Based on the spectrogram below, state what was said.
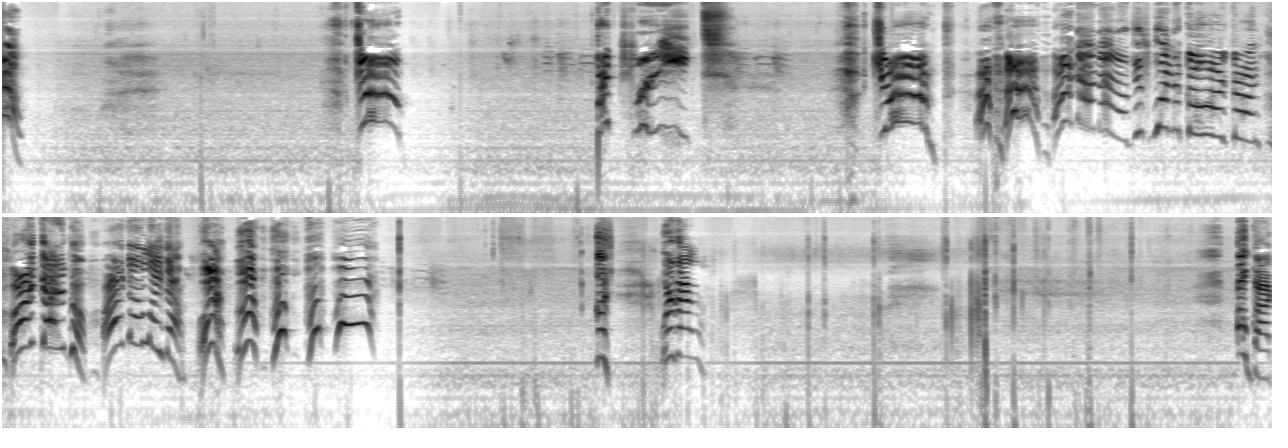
no! Jump! Retreat! Jump! Ah, ah! Oh no, no, no! Just want to go hard on. I gotta go. I gotta lay down. Ah, ah, ah, ah, ah. Good. We're done. Oh God.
